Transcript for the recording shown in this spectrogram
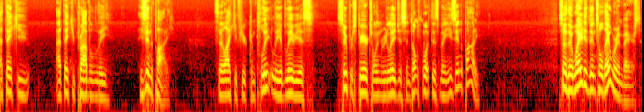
I think you I think you probably he's in the potty. So like if you're completely oblivious, super spiritual and religious and don't know what this means, he's in the potty. So they waited until they were embarrassed.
